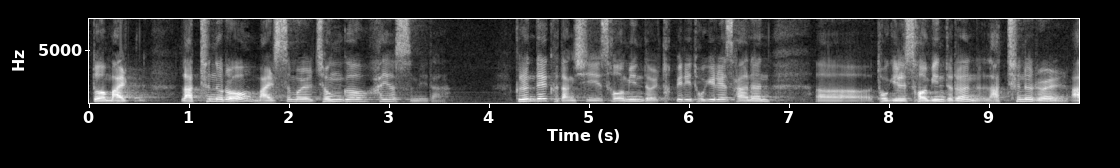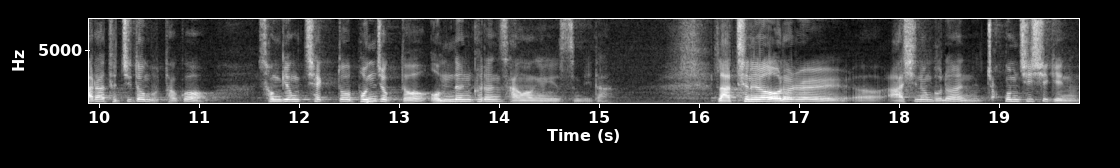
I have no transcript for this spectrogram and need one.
또 말, 라틴어로 말씀을 증거하였습니다. 그런데 그 당시 서민들, 특별히 독일에 사는 어, 독일 서민들은 라틴어를 알아듣지도 못하고 성경책도 본 적도 없는 그런 상황이었습니다. 라틴어 언어를 어, 아시는 분은 조금 지식인,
